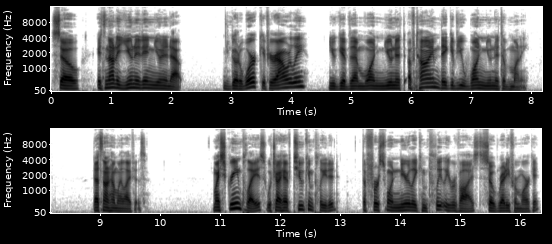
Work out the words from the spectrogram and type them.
So it's not a unit in, unit out. You go to work, if you're hourly, you give them one unit of time, they give you one unit of money. That's not how my life is. My screenplays, which I have two completed, the first one nearly completely revised, so ready for market.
